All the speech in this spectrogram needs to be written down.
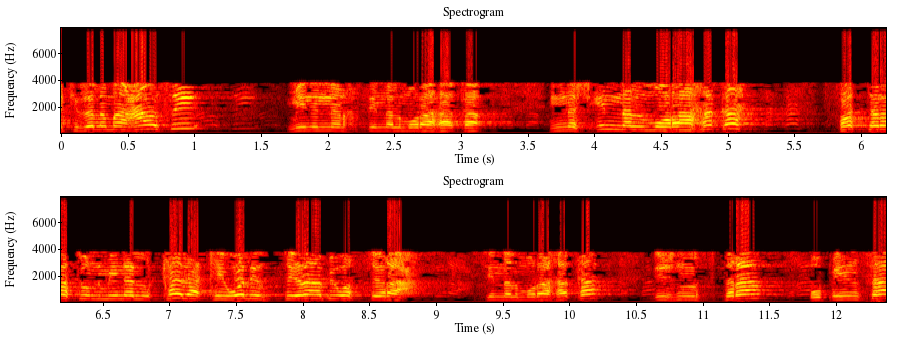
أكذا المعاصي من أن نختن المراهقة. نش إن المراهقة فترة من القلق والاضطراب والصراع. سن المراهقة ديجن الفترة وبينسا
